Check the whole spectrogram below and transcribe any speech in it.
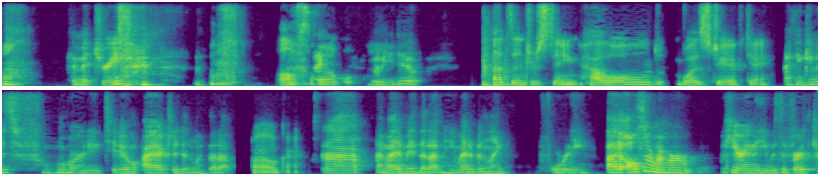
commit treason? Also, what do you do that's interesting. How old was JFK? i think he was 42 i actually didn't look that up Oh, okay. Uh, I might have made that up. He might have been like 40. I also remember hearing that he was the first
